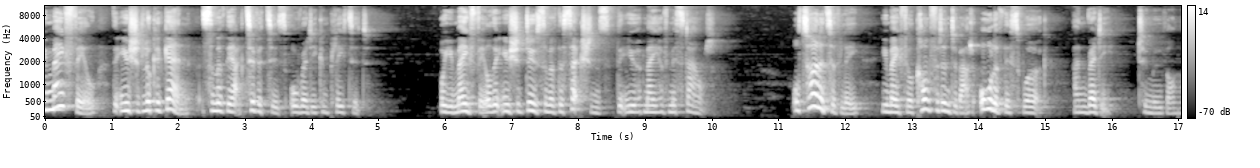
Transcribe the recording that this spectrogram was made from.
You may feel that you should look again at some of the activities already completed. Or you may feel that you should do some of the sections that you may have missed out. Alternatively, you may feel confident about all of this work and ready to move on.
